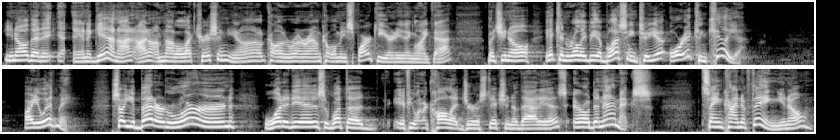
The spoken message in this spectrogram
you know, that, it, and again, I, I am not an electrician, you know, I don't call, run around calling me Sparky or anything like that. But, you know, it can really be a blessing to you or it can kill you. Are you with me? So you better learn what it is, what the, if you want to call it jurisdiction of that is, aerodynamics. Same kind of thing, you know.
